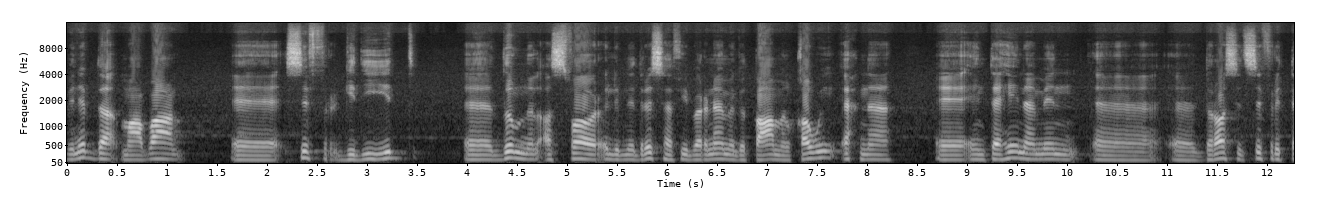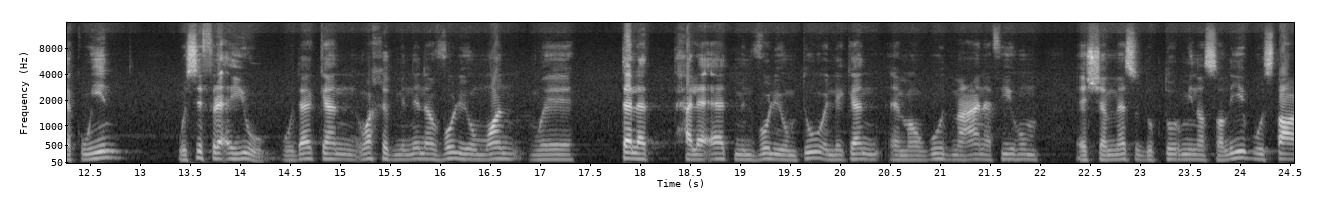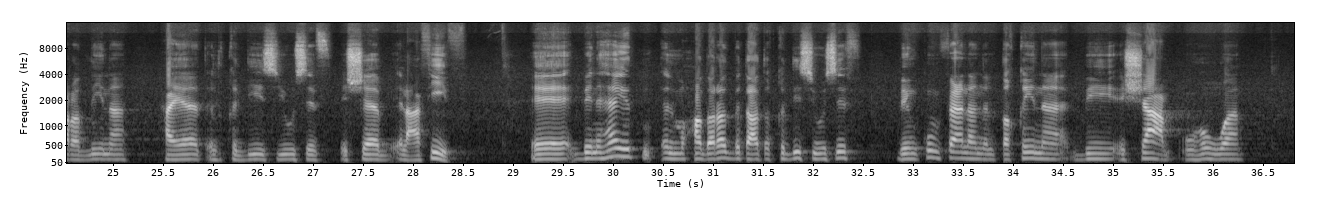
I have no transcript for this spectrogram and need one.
بنبدأ مع بعض آه، سفر جديد آه، ضمن الأسفار اللي بندرسها في برنامج الطعام القوي. إحنا آه، انتهينا من دراسة سفر التكوين وسفر أيوب وده كان واخد مننا volume 1 وثلاث حلقات من volume 2 اللي كان موجود معانا فيهم الشماس الدكتور مينا صليب واستعرض لينا حياة القديس يوسف الشاب العفيف. بنهاية المحاضرات بتاعة القديس يوسف بنكون فعلا التقينا بالشعب وهو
